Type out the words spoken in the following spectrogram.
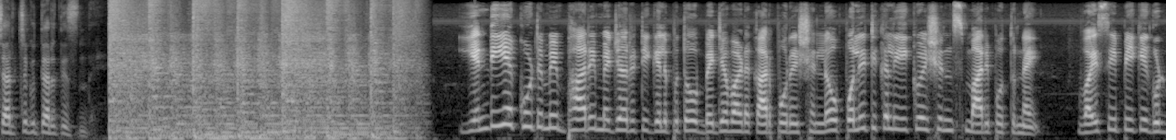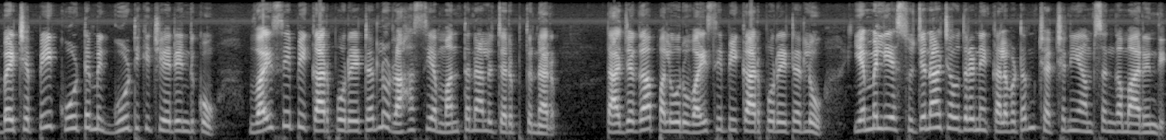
చర్చకు తెరతీసింది. ఎన్డీఏ కూటమి భారీ మెజారిటీ గెలుపుతో బెజవాడ కార్పొరేషన్లో పొలిటికల్ ఈక్వేషన్స్ మారిపోతున్నాయి. వైసీపీకి గుడ్ బై చెప్పి కూటమి గూటికి చేరేందుకు వైసీపీ కార్పొరేటర్లు రహస్య మంతనాలు జరుపుతున్నారు. తాజాగా పలువురు వైసీపీ కార్పొరేటర్లు ఎమ్మెల్యే సుజనా చౌదరిని కలవటం చర్చనీయాంశంగా మారింది.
